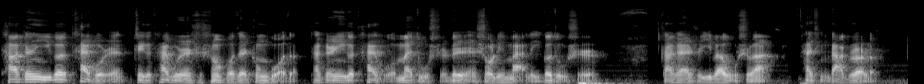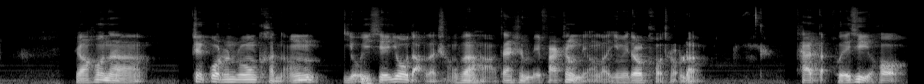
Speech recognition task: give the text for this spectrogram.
他跟一个泰国人，这个泰国人是生活在中国的，他跟一个泰国卖赌石的人手里买了一个赌石，大概是一百五十万，还挺大个的。然后呢，这过程中可能有一些诱导的成分哈，但是没法证明了，因为都是口头的。他回去以后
